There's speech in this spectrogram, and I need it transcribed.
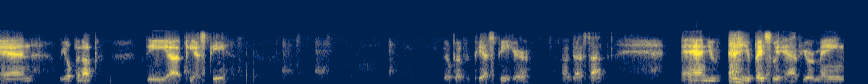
and we open up the uh, PSP. We open up the PSP here on the desktop and you you basically have your main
